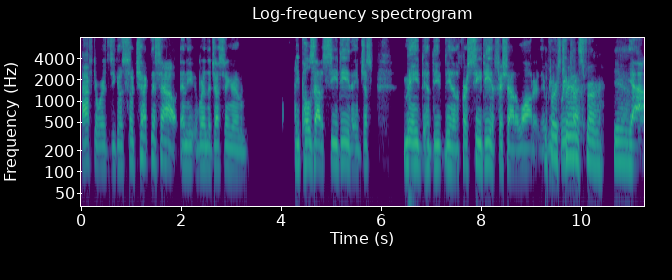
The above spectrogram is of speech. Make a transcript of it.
afterwards he goes, "So check this out," and he we're in the dressing room. He pulls out a CD they just made the you know the first CD of Fish Out of Water. They the re- first transfer. Yeah. Yeah.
